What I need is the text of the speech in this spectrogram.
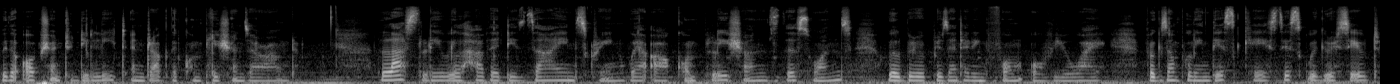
with the option to delete and drag the completions around. Lastly, we'll have the design screen where our completions, this ones, will be represented in form of UI. For example, in this case, this we received,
